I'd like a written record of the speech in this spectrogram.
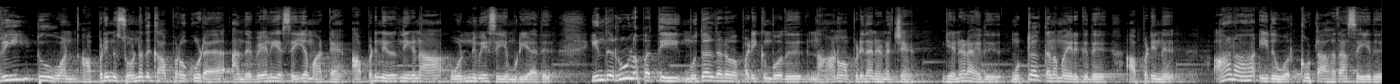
த்ரீ டூ ஒன் அப்படின்னு சொன்னதுக்கு அப்புறம் கூட அந்த வேலையை செய்ய மாட்டேன் அப்படின்னு இருந்தீங்கன்னா ஒன்றுமே செய்ய முடியாது. இந்த ரூலை பற்றி முதல் தடவை படிக்கும்போது நானும் அப்படி தான் நினச்சேன். என்னடா இது முட்டல்தனமாக இருக்குது அப்படின்னு ஆனால் இது ஒர்க் அவுட் ஆக தான் செய்யுது.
